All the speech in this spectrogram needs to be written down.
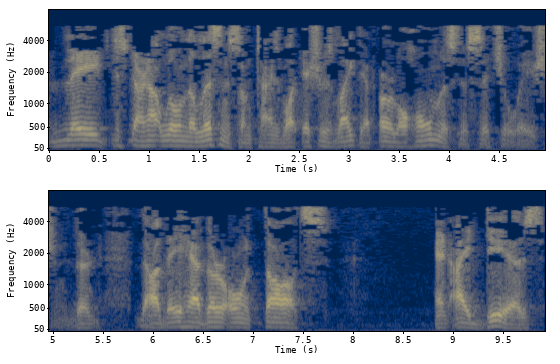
they just are not willing to listen sometimes about issues like that or the homelessness situation. They're, uh, they have their own thoughts and ideas,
